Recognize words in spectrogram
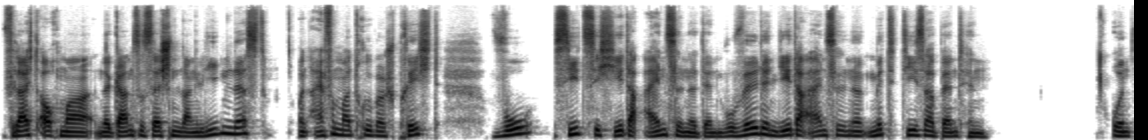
vielleicht auch mal eine ganze Session lang liegen lässt und einfach mal drüber spricht, wo sieht sich jeder Einzelne denn? Wo will denn jeder Einzelne mit dieser Band hin? Und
